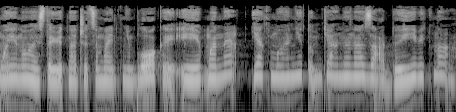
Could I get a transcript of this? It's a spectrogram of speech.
Мої ноги стають, наче цементні блоки, і мене, як магнітом, тягне назад до її вікна.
